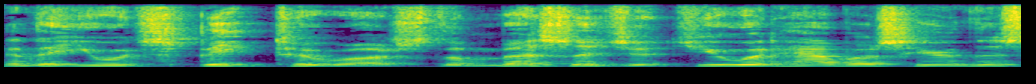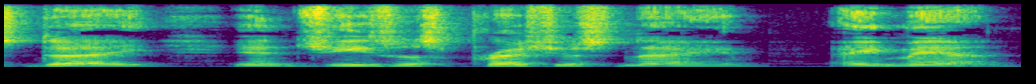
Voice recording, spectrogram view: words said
and that you would speak to us the message that you would have us hear this day in Jesus' precious name. Amen.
